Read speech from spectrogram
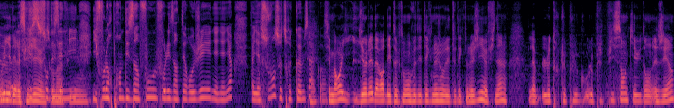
Oui, il y a des euh, est-ce que réfugiés. ce sont ils des ennemis réfugiés. Il faut leur prendre des infos, il faut les interroger, gna gna gna. Enfin, il y a souvent ce truc comme ça. C'est marrant, il il gueulait d'avoir des technologies, on veut des technologies, on veut des technologies, et au final, la- le truc le plus, le plus puissant qu'il y a eu dans SG1,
